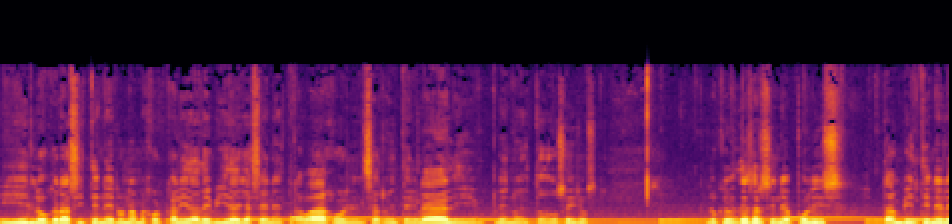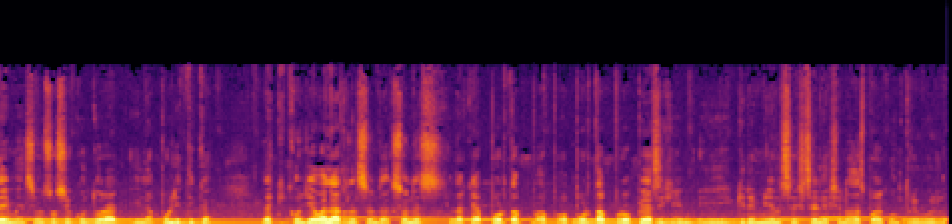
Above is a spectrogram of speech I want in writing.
y logra así tener una mejor calidad de vida ya sea en el trabajo, en el desarrollo integral y en pleno de todos ellos. Lo que vende a ser Cinepolis también tiene la dimensión sociocultural y la política la que conlleva la relación de acciones, la que aporta, aporta propias y, y gremiales seleccionadas para contribuir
